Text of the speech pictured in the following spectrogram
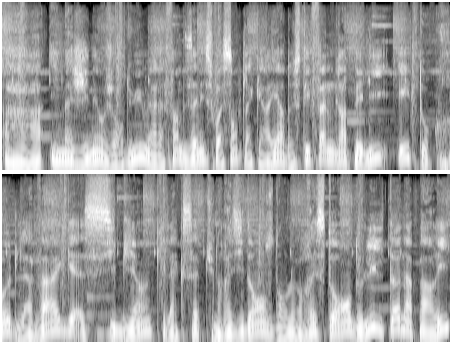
à imaginer aujourd'hui, mais à la fin des années 60, la carrière de Stéphane Grappelli est au creux de la vague, si bien qu'il accepte une résidence dans le restaurant de Lilton à Paris.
